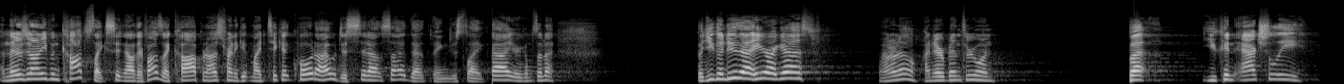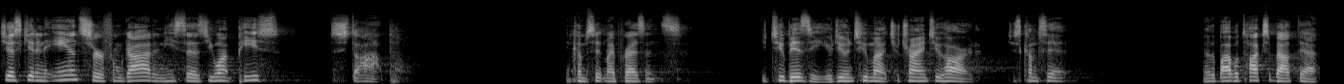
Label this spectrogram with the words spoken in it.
And there's not even cops like sitting out there. If I was a cop and I was trying to get my ticket quota, I would just sit outside that thing, just like, ah, here comes the night. But you can do that here, I guess. I don't know. I've never been through one. But you can actually just get an answer from God, and He says, You want peace? Stop and come sit in my presence. You're too busy. You're doing too much. You're trying too hard. Just come sit. The Bible talks about that.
